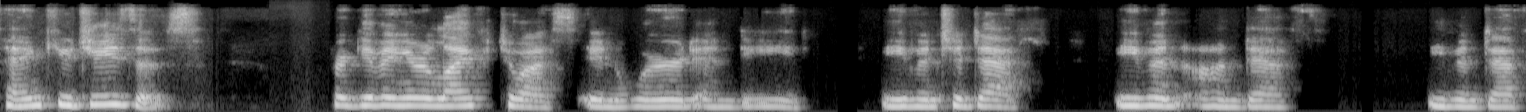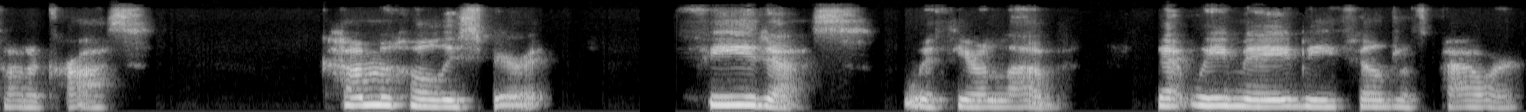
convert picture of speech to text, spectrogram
Thank you, Jesus, for giving your life to us in word and deed, even to death, even on death, even death on a cross. Come, Holy Spirit, feed us with your love, that we may be filled with power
